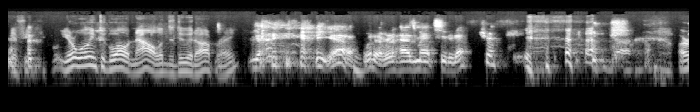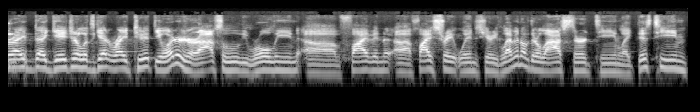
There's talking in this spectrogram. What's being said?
if you, are willing to go out now, let's do it up, right? yeah, whatever. Hazmat suited up, sure. all right, uh, Gager, let's get right to it. The Oilers are absolutely rolling. Uh, five in uh, five straight wins here. Eleven of their last thirteen. Like this team.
